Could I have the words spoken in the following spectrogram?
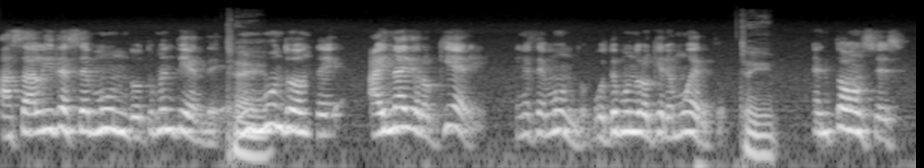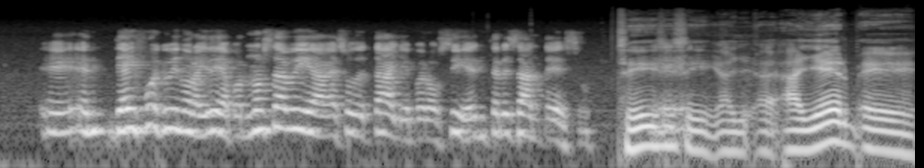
a salir de ese mundo, ¿tú me entiendes? Un mundo donde hay nadie lo quiere, en ese mundo, porque todo el mundo lo quiere muerto. Sí. Entonces, eh, de ahí fue que vino la idea, pero no sabía esos detalles, pero sí, es interesante eso. Sí, sí, eh, sí. Ayer, eh,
